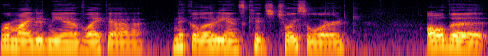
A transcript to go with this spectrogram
reminded me of like a Nickelodeon's Kids Choice Award. All the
